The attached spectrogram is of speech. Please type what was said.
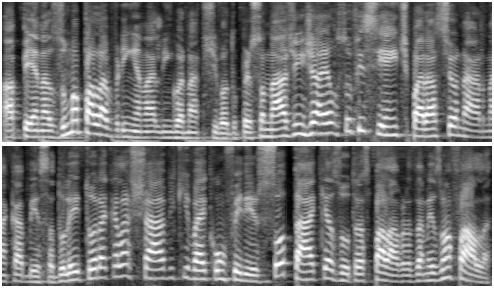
Apenas uma palavrinha na língua nativa do personagem já é o suficiente para acionar na cabeça do leitor aquela chave que vai conferir sotaque às outras palavras da mesma fala,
